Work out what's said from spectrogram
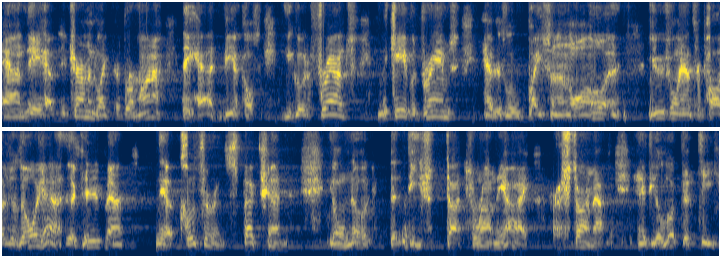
and they have determined, like the Vimana, they had vehicles. You go to France, in the Cave of Dreams, have this little bison on the wall, and usual anthropologists, oh yeah, the caveman. Now, closer inspection, you'll note that these dots around the eye are a star map. And if you look at the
